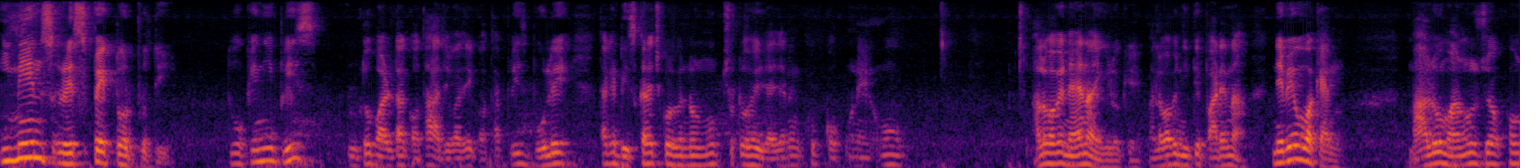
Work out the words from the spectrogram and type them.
ইমেন্স রেসপেক্ট ওর প্রতি। তো ওকে নিয়ে প্লিজ উল্টো পাল্টা কথা আজে বাজে কথা প্লিজ বলে তাকে ডিসকারেজ করবেন ওর মুখ ছোটো হয়ে যায়, জানেন? খুব মানে ও ভালোভাবে নেয় না এগুলোকে, ভালোভাবে নিতে পারে না, নেবেও বা কেন? ভালো মানুষ যখন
